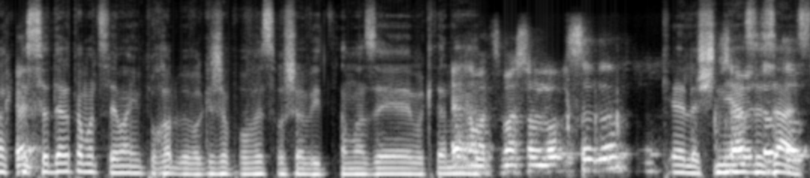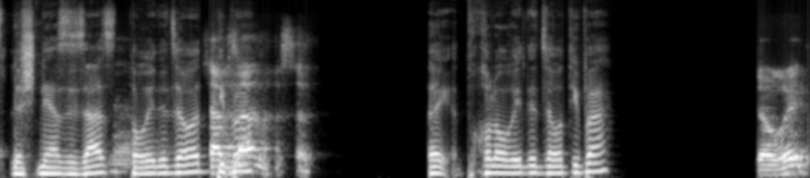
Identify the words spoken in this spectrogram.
רק כן. תסדר את המצלמה אם תוכל בבקשה פרופסור שביט, למה זה בקטנה. איך המצלמה שלנו לא בסדר? כן, לשנייה זה עכשיו זז, לשנייה זה זז, תוריד את זה עוד עכשיו טיפה. זה בסדר. רגע, יכול להוריד את זה עוד טיפה? להוריד?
